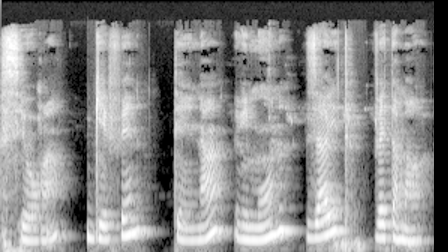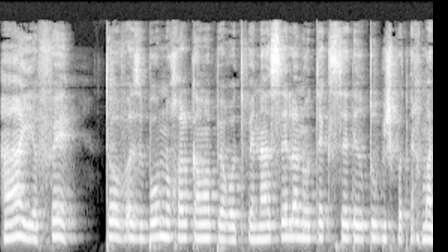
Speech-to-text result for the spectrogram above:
שעורה, גפן, תאנה, רימון, זית ותמר. אה, יפה. טוב, אז בואו נאכל כמה פירות ונעשה לנו טקסט סדר ט"ו בשבט נחמד.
